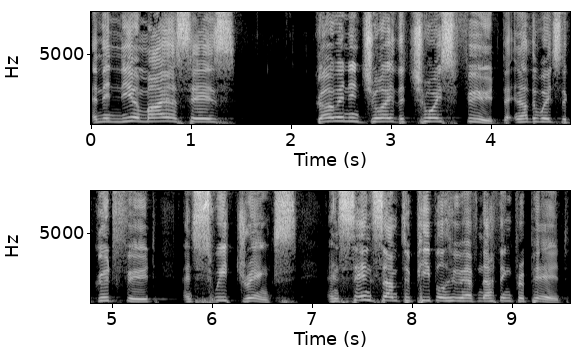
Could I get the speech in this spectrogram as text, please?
And then Nehemiah says, Go and enjoy the choice food, in other words, the good food and sweet drinks, and send some to people who have nothing prepared.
